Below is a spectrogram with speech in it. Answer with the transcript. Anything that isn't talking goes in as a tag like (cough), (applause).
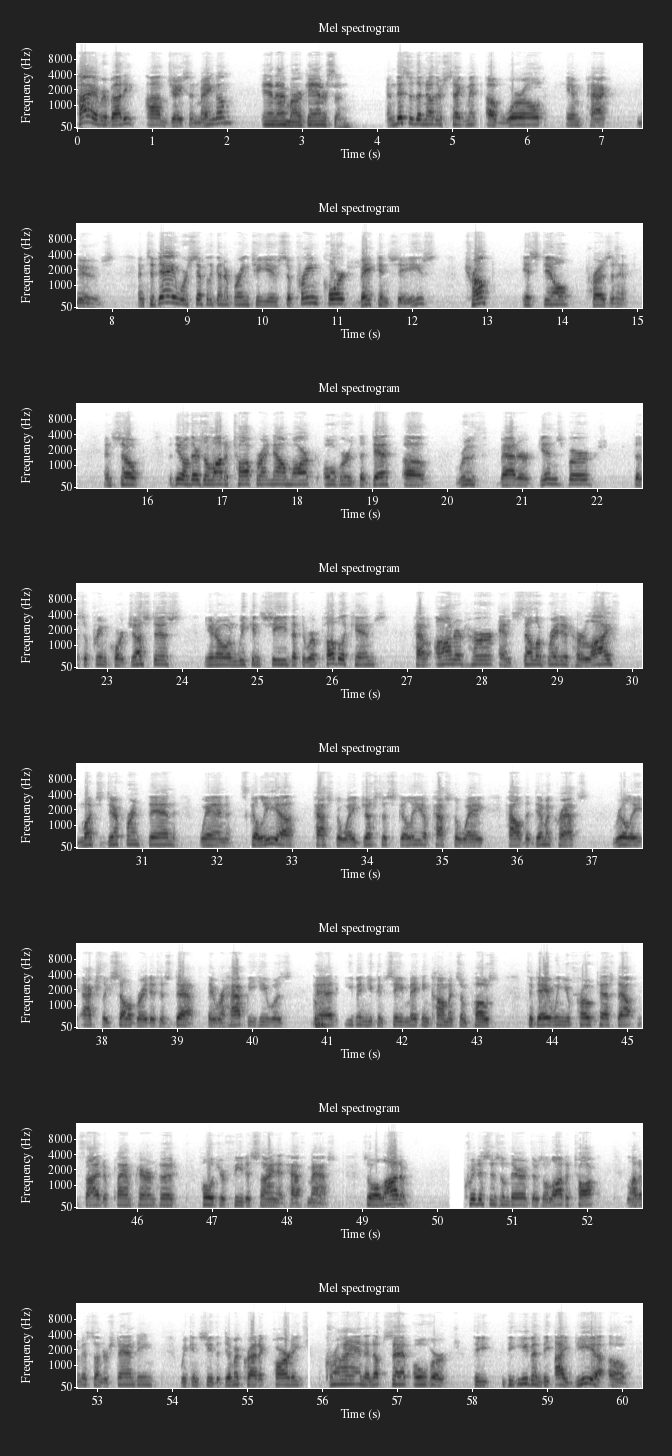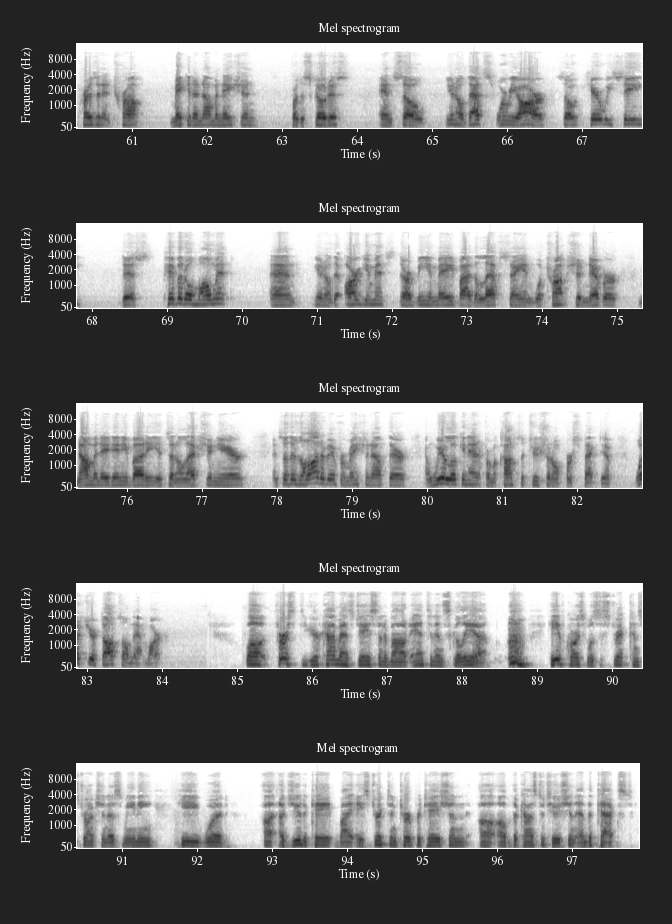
Hi, everybody. I'm Jason Mangum. And I'm Mark Anderson. And this is another segment of World Impact News. And today we're simply going to bring to you Supreme Court vacancies. Trump is still president. And so, you know, there's a lot of talk right now, Mark, over the death of Ruth Bader Ginsburg, the Supreme Court Justice. You know, and we can see that the Republicans have honored her and celebrated her life, much different than when Scalia passed away, Justice Scalia passed away, how the Democrats really actually celebrated his death. They were happy he was hmm. dead. Even you can see making comments and posts today when you protest out inside of Planned Parenthood, hold your fetus sign at half mast. So a lot of criticism there. There's a lot of talk, a lot of misunderstanding. We can see the Democratic Party crying and upset over the, the even the idea of President Trump making a nomination for the SCOTUS. And so, you know, that's where we are. So here we see this pivotal moment and, you know, the arguments that are being made by the left saying, well, Trump should never nominate anybody. It's an election year. And so there's a lot of information out there, and we're looking at it from a constitutional perspective. What's your thoughts on that, Mark? Well, first, your comments, Jason, about Antonin Scalia. (clears throat) he, of course, was a strict constructionist, meaning he would uh, adjudicate by a strict interpretation uh, of the Constitution and the text.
